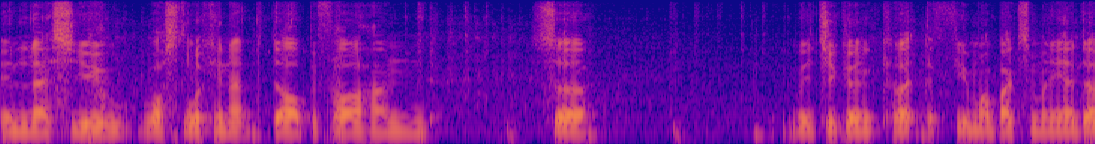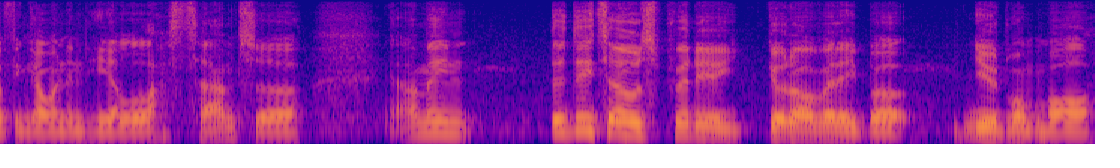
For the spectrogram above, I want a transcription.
unless you was looking at the door beforehand. So we're just going to collect a few more bags of money. I don't think I went in here last time, so, I mean, the detail's pretty good already, but you'd want more.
